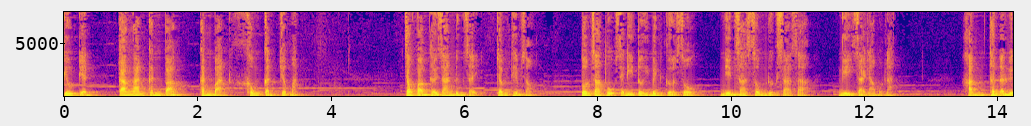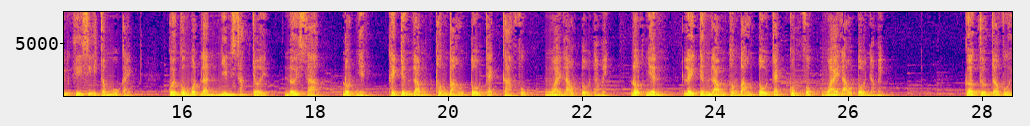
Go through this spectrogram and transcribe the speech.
tiêu tiền, Cả ngàn cân vàng Căn bản không cần chớp mắt. Trong khoảng thời gian đứng dậy, Châm thêm dầu, Tôn gia thụ sẽ đi tới bên cửa sổ, Nhìn ra sông nước xa xa, Nghỉ dài lao một lát. Hắn thân là luyện khí sĩ trong ngũ cảnh, Cuối cùng một lần nhìn sắc trời Nơi xa, Đột nhiên thấy tiếng lòng thông báo tổ trạch ca phục Ngoài lão tổ nhà mình. Đột nhiên lấy tiếng lòng thông báo tổ trạch cung phục Ngoài lão tổ nhà mình. Cược chút cho vui,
